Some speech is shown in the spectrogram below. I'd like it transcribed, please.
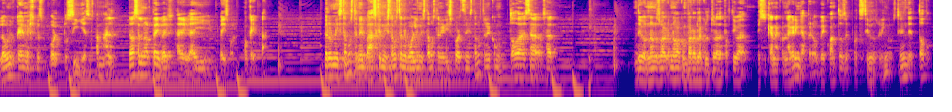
Lo único que hay en México es fútbol. Pues sí, eso está mal. Te vas al norte y hay, hay, béisbol. Ok, va. Pero necesitamos tener básquet, necesitamos tener bowling, necesitamos tener esports, necesitamos tener como toda esa. O sea, digo, no, nos va, no va a comparar la cultura deportiva mexicana con la gringa, pero ve cuántos deportes tienen los gringos. Tienen de todo.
